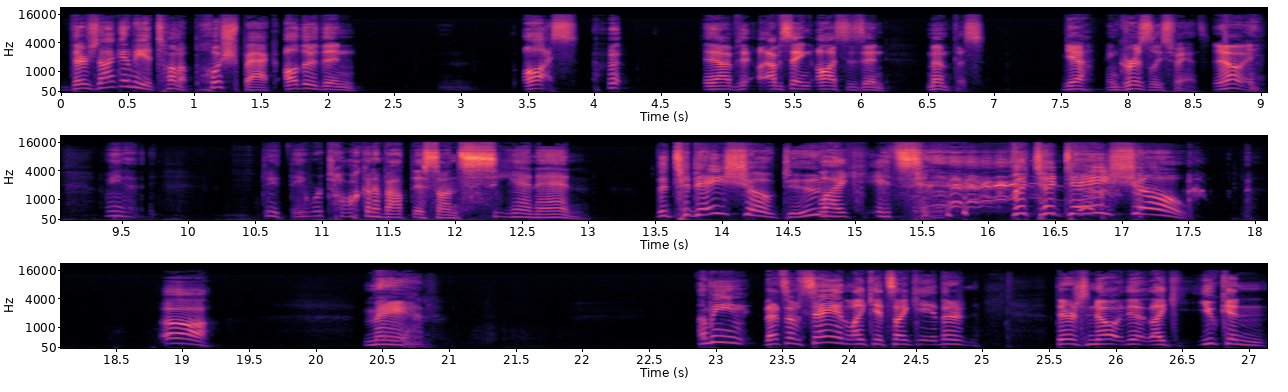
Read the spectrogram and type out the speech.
there's not going to be a ton of pushback other than us. and I'm I'm saying us is in Memphis Yeah. and Grizzlies fans. No, I mean, dude, they were talking about this on CNN. The Today Show, dude. Like it's, the Today Show. oh, man, I mean, that's what I'm saying. Like it's like there, there's no like you can,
